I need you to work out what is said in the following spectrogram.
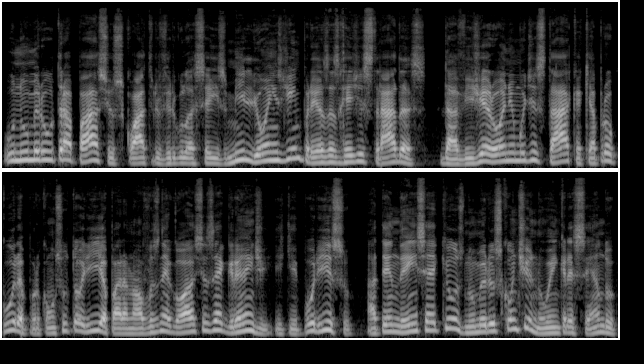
o número ultrapasse os 4,6 milhões de empresas registradas. Davi Jerônimo destaca que a procura por consultoria para novos negócios é grande e que, por isso, a tendência é que os números continuem crescendo.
